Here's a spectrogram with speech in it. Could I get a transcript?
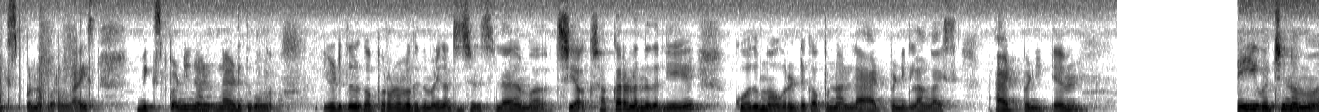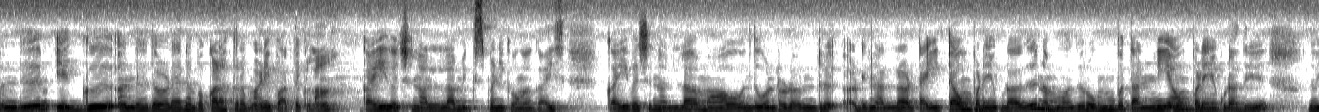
மிக்ஸ் பண்ண போகிறோம் காய்ஸ் மிக்ஸ் பண்ணி நல்லா எடுத்துக்கோங்க. எடுத்ததுக்கப்புறம் நமக்கு இந்த மாதிரி கன்சிஸ்டன்சியில் நம்ம சி சக்கரை இழந்ததுலேயே கோதுமாவும் ரெண்டு கப்பு நல்லா ஆட் பண்ணிக்கலாம் காய்ஸ் ஆட் பண்ணிவிட்டு நெய் வச்சு நம்ம வந்து எக்கு அந்த இதோட நம்ம கலக்கிற மாதிரி பார்த்துக்கலாம். கை வச்சு நல்லா மிக்ஸ் பண்ணிக்கோங்க கைஸ் கை வச்சு நல்லா மாவை வந்து ஒன்றோட ஒன்று அப்படி நல்லா டைட்டாகவும் படையக்கூடாது நம்ம வந்து ரொம்ப தண்ணியாகவும் படையக்கூடாது இந்த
